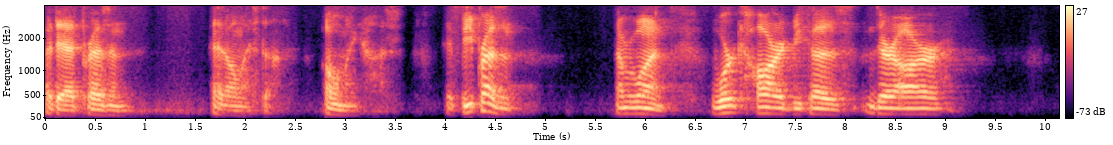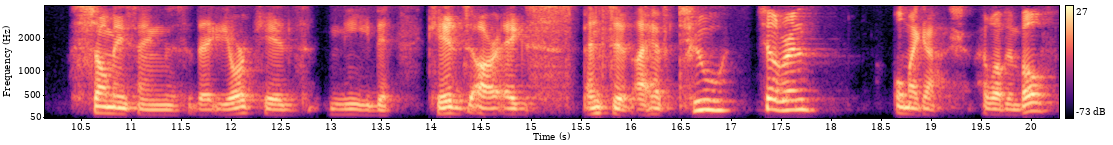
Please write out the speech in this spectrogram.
a dad present at all my stuff. Oh my gosh. Okay, be present. Number one work hard because there are so many things that your kids need. Kids are expensive. I have two children. Oh my gosh, I love them both.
